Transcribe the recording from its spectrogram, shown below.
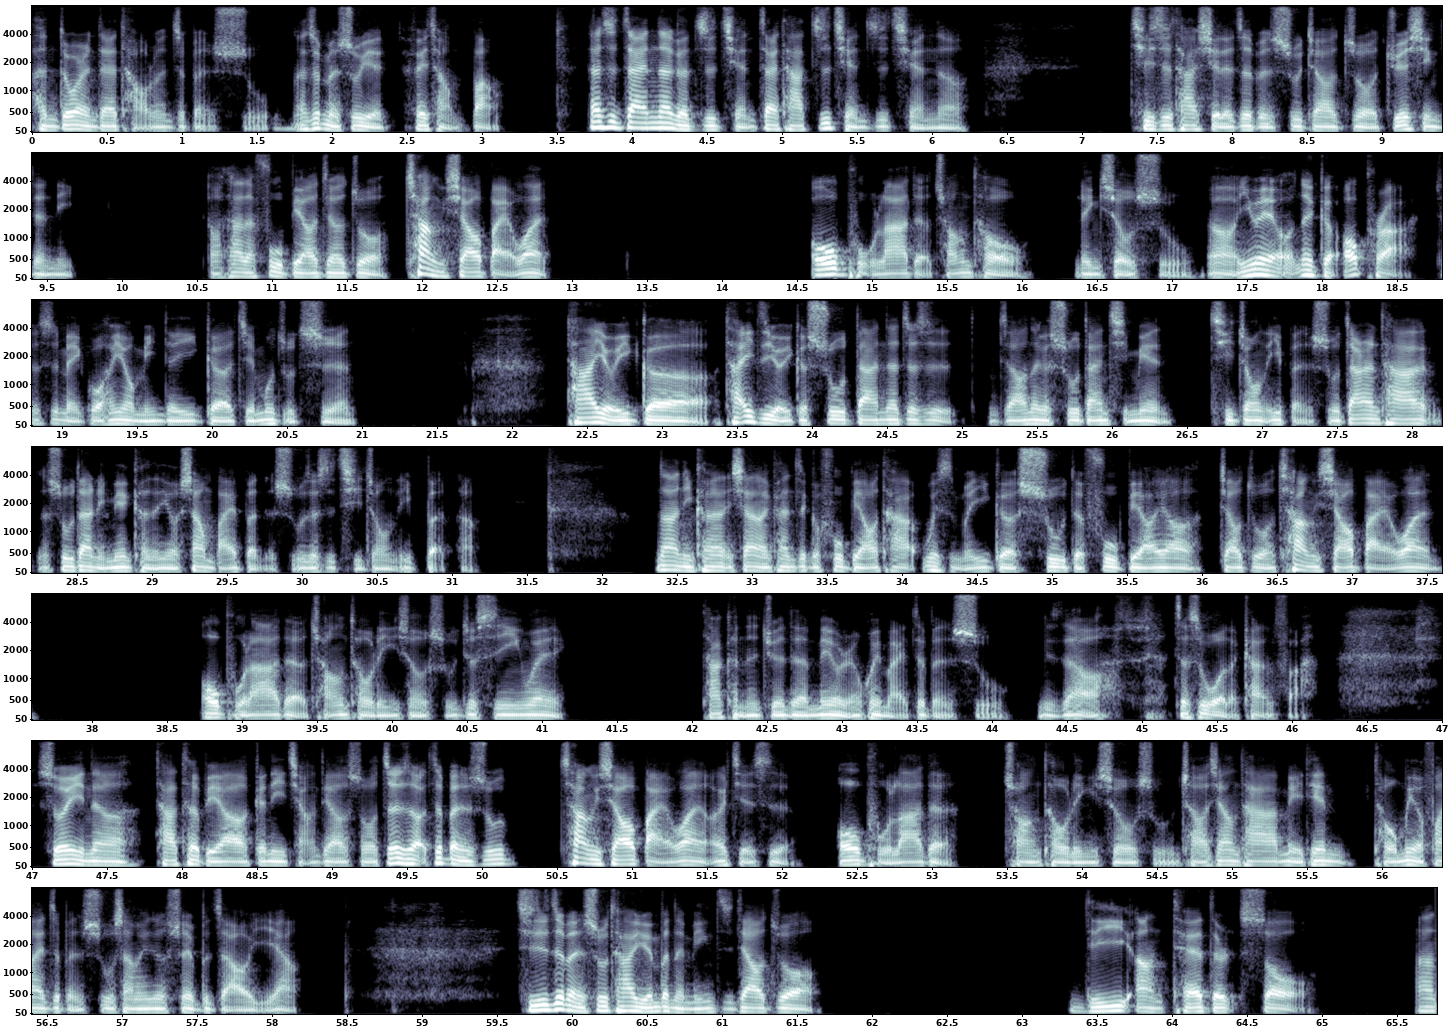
很多人在讨论这本书，那这本书也非常棒。但是在那个之前，在他之前之前呢，其实他写的这本书叫做《觉醒的你》，哦，他的副标叫做“畅销百万欧普拉的床头灵修书”啊，因为那个 Opera 就是美国很有名的一个节目主持人，他有一个，他一直有一个书单，那这是你知道那个书单前面。其中的一本书，当然，他书单里面可能有上百本的书，这是其中的一本啊。那你看，想想看，这个副标，它为什么一个书的副标要叫做畅销百万欧普拉的床头灵修书？就是因为他可能觉得没有人会买这本书，你知道，这是我的看法。所以呢，他特别要跟你强调说，这是这本书畅销百万，而且是欧普拉的。床头灵修书，好像他每天头没有放在这本书上面就睡不着一样。其实这本书它原本的名字叫做《The Untethered Soul》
